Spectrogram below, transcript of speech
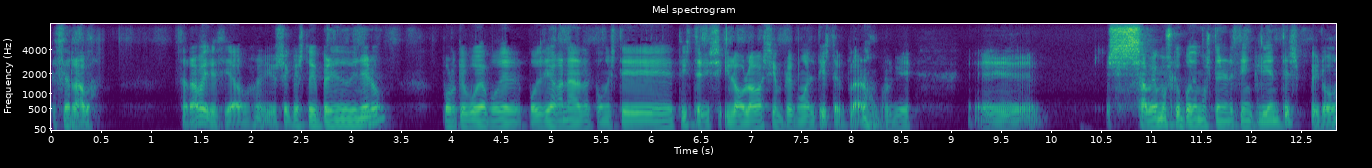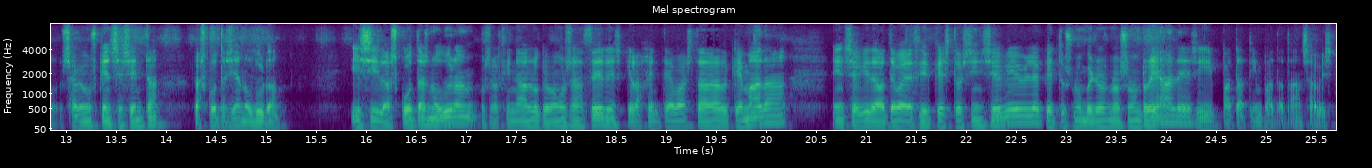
cerraba. Cerraba y decía, yo sé que estoy perdiendo dinero porque voy a poder, podría ganar con este tister y, lo hablaba siempre con el tister, claro, porque eh, sabemos que podemos tener 100 clientes, pero sabemos que en 60 las cuotas ya no duran. Y si las cuotas no duran, pues al final lo que vamos a hacer es que la gente va a estar quemada, enseguida te va a decir que esto es inseguible, que tus números no son reales y patatín patatán, ¿sabes?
